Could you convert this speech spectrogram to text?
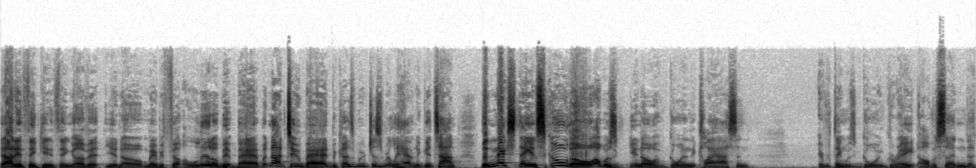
And I didn't think anything of it, you know, maybe felt a little bit bad, but not too bad because we are just really having a good time. The next day in school, though, I was, you know, going to class and everything was going great. All of a sudden, the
